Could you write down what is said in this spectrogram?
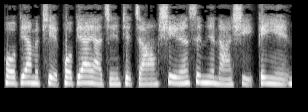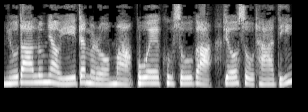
ဖော်ပြမဖြစ်ဖော်ပြရခြင်းဖြစ်ကြောင်းရှေ့ရန်စစ်မျက်နှာရှိကရင်အမျိုးသားလူမျိုးရေးတပ်မတော်မှဘိုးအဲခုဆိုးကပြောဆိုထားသည်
